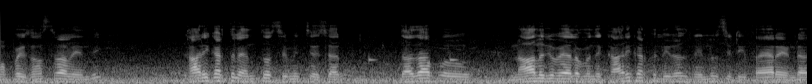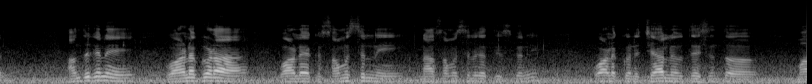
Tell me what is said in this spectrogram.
ముప్పై సంవత్సరాలు అయింది కార్యకర్తలు ఎంతో శ్రమించేశారు. దాదాపు నాలుగు వేల మంది కార్యకర్తలు ఈరోజు నెల్లూరు సిటీకి తయారై ఉండాలి అందుకనే వాళ్ళకు కూడా వాళ్ళ యొక్క సమస్యల్ని నా సమస్యలుగా తీసుకొని వాళ్ళకు కొన్ని చేయాలనే ఉద్దేశంతో మా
